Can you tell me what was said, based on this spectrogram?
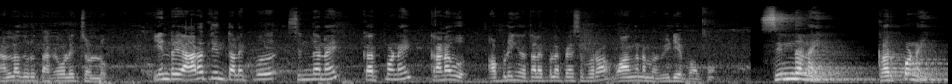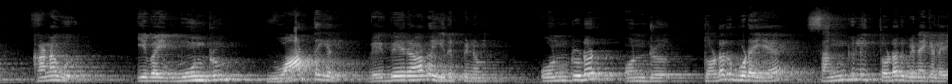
நல்லதொரு தகவலை சொல்லும். இன்றைய அறத்தின் தலைப்பு சிந்தனை கற்பனை கனவு அப்படிங்கிற தலைப்பில் பேச போகிறோம் வாங்க நம்ம வீடியோ பார்ப்போம். சிந்தனை. கற்பனை கனவு இவை மூன்றும் வார்த்தைகள் வெவ்வேறாக இருப்பினும் ஒன்றுடன் ஒன்று தொடர்புடைய சங்கிலி தொடர் வினைகளை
